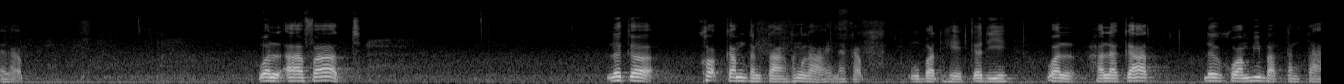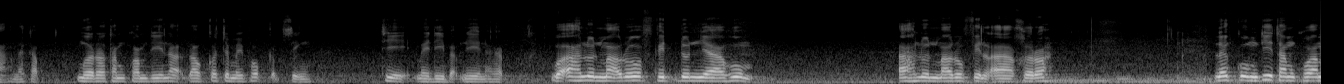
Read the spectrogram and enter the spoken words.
นะครับวัลอาฟาตแล้วก็ข้อกรรมต่าง ๆ ทั้งหลายนะครับ อุบัติเหตุก็ดีวัลฮาลากาตแล้วก็ความวิบัติต่าง ๆ นะครับ เมื่อเราทำความดีนะเราก็จะไม่พบกับสิ่งที่ไม่ดีแบบนี้นะครับว่าอาลุนมารูฟฟิดดุนยาฮุมอาลุนมารูฟฟิลอาคราะห์และกลุ่มที่ทำความ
